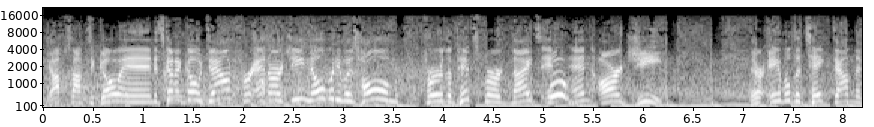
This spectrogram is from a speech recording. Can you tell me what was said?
The op's not to go, and it's going to go down for NRG. Nobody was home for the Pittsburgh Knights, and Woo. NRG. They're able to take down the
